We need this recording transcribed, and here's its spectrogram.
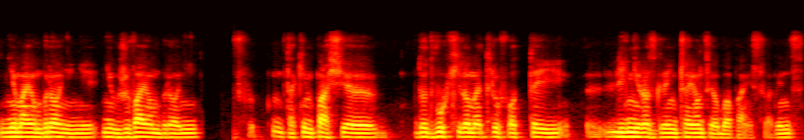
nie mają broni, nie, nie używają broni w takim pasie do dwóch kilometrów od tej linii rozgraniczającej oba państwa. Więc,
